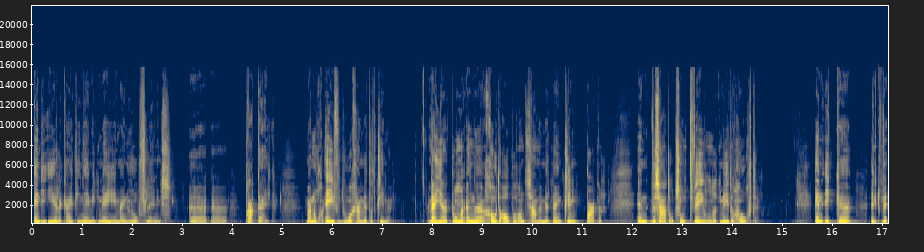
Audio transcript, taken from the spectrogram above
en die eerlijkheid, die neem ik mee in mijn hulpverleningspraktijk. Maar nog even doorgaan met dat klimmen. Wij uh, klommen een grote Alpenwand samen met mijn klimpartner. En we zaten op zo'n 200 meter hoogte. En ik ik,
